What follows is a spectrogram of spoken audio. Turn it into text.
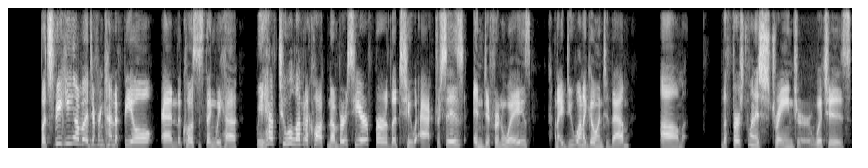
but speaking of a different kind of feel, and the closest thing we have, we have two 11 o'clock numbers here for the two actresses in different ways, and I do want to go into them. Um, the first one is Stranger, which is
